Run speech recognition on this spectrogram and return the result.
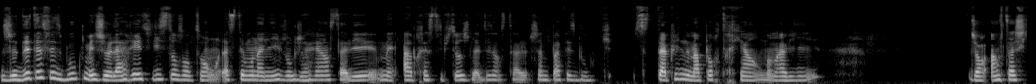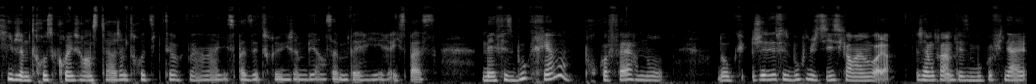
Je déteste Facebook mais je la réutilise de temps en temps. Là c'était mon anniv donc je l'ai réinstallée mais après cet épisode je la désinstalle. J'aime pas Facebook. Cette appli ne m'apporte rien dans ma vie. Genre Insta je kiffe, j'aime trop scroller sur Insta, j'aime trop TikTok, il se passe des trucs, j'aime bien, ça me fait rire, il se passe. Mais Facebook, rien. Pourquoi faire? Non. Donc j'ai des Facebook mais j'utilise quand même, voilà. J'aime quand même Facebook au final.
